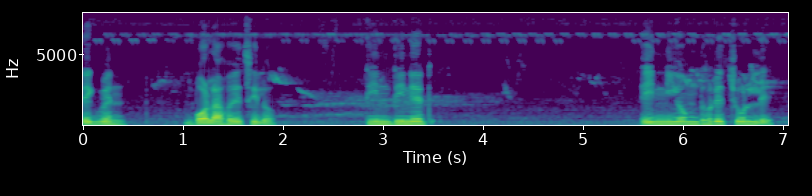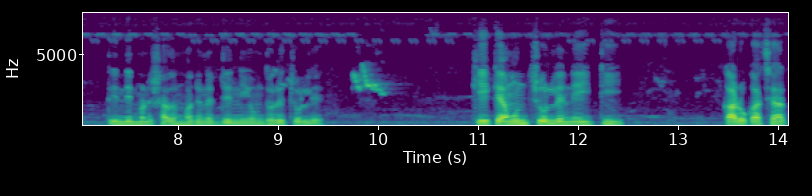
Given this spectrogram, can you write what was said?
দেখবেন বলা হয়েছিল, তিন দিনের এই নিয়ম ধরে চললে, তিন দিন মানে সাধন ভজনের যে নিয়ম ধরে চললে, কে কেমন চললেন এইটি কারও কাছে আর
